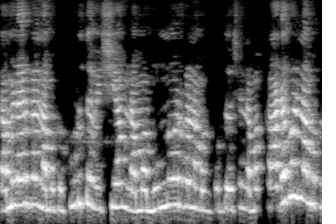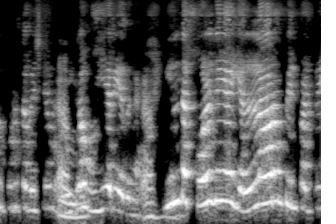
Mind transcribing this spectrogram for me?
தமிழர்கள் நமக்கு கொடுத்த விஷயம் நம்ம முன்னோர்கள் நமக்கு கொடுத்த விஷயம் நம்ம கடவுள் நமக்கு கொடுத்த விஷயம் மிக. உயரியதுங்க. இந்த கொள்கையை எல்லாரும் பின்பற்றி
